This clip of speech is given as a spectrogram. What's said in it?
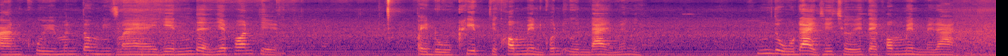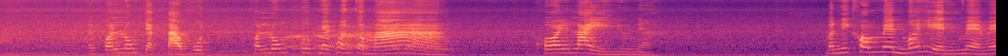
การคุยมันต้องมีแม่เห็นแต่ยายพรเจไปดูคลิปจะคอมเมนต์คนอื่นได้ไหมนี่ดูได้เฉยๆแต่คอมเมนต์ไม่ได้ไอ้พรลงจากเต่าวุฒพรลงปุ๊บแม่พรก็มา คอยไล่อยู่เนี่ย วันนี้คอมเมนต์ว่าเห็นแหม่แม่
